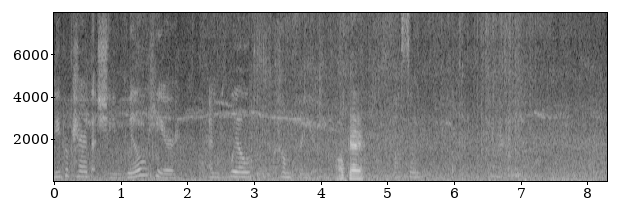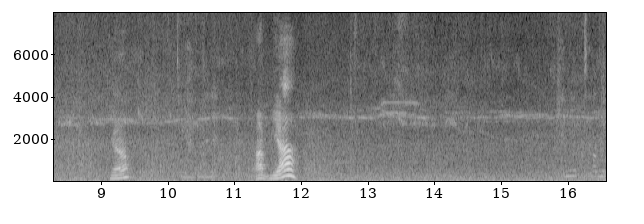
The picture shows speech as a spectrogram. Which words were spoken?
Be prepared that she will hear and will come for you. Okay. Also, Yeah. do you have a minute? Um. Yeah. Can you tell me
